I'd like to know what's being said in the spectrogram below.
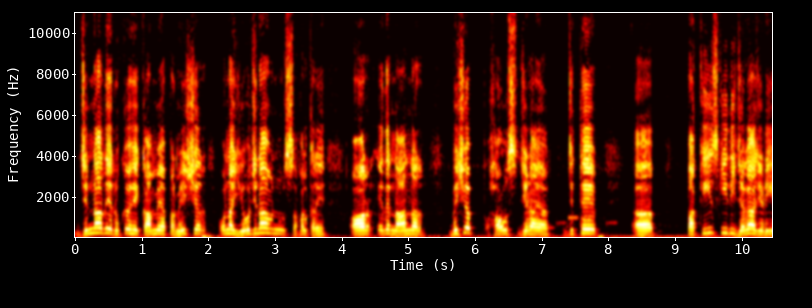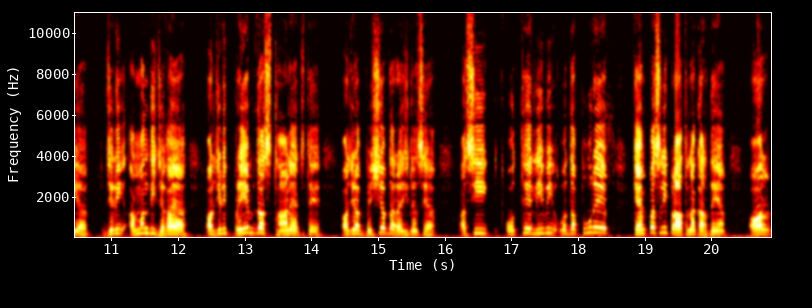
ਜਿਨ੍ਹਾਂ ਦੇ ਰੁਕੇ ਹੋਏ ਕੰਮ ਆ, ਪਰਮੇਸ਼ਰ ਉਹਨਾਂ ਯੋਜਨਾ ਨੂੰ ਸਫਲ ਕਰੇ, ਔਰ ਇਹਦੇ ਨਾਲ ਨਾਲ ਬਿਸ਼ਪ ਹਾਊਸ ਜਿਹੜਾ ਆ ਜਿੱਥੇ ਅ, ਪਾਕੀਜ਼ਗੀ ਦੀ ਜਗ੍ਹਾ ਜਿਹੜੀ ਆ ਜਿਹੜੀ ਅਮਨ ਦੀ ਜਗ੍ਹਾ ਆ ਔਰ ਜਿਹੜੀ ਪ੍ਰੇਮ ਦਾ ਸਥਾਨ ਹੈ ਜਿੱਥੇ ਔਰ ਜਿਹੜਾ ਬਿਸ਼ਪ ਦਾ ਰੈਜ਼ੀਡੈਂਸ ਆ ਅਸੀਂ ਉੱਥੇ ਲਈ ਵੀ ਉਹਦਾ ਪੂਰੇ ਕੈਂਪਸ ਲਈ ਪ੍ਰਾਰਥਨਾ ਕਰਦੇ ਆ ਔਰ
